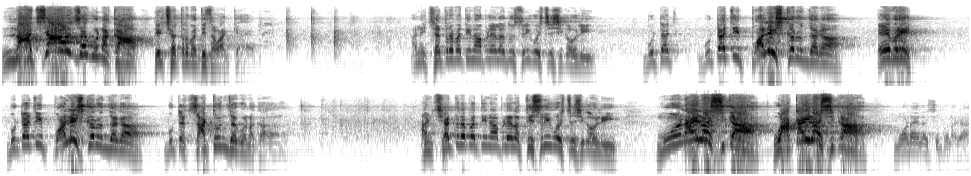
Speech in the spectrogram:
लाचार जगू नका. हे छत्रपतीचं वाक्य आहे. आणि छत्रपतीनं आपल्याला दुसरी गोष्ट शिकवली. बुटाची बुटाची पॉलिश करून जगा. ए बरे. बुटाची पॉलिश करून जगा. बुट चाटून जगू नका. आणि छत्रपतीनं आपल्याला तिसरी गोष्ट शिकवली. मोडायला शिका वाकायला शिका. मोडायला शिकू नका.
